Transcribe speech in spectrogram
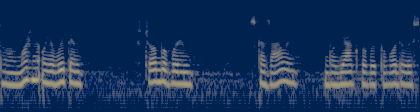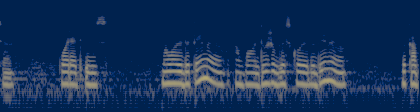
то можна уявити, що би ви сказали, або як би ви поводилися поряд із малою дитиною або дуже близькою людиною, яка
